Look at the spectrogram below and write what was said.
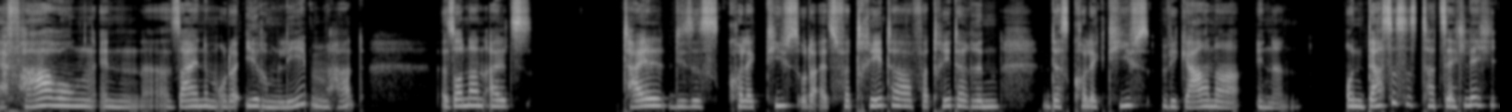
Erfahrungen in äh, seinem oder ihrem Leben hat, sondern als Teil dieses Kollektivs oder als Vertreter, Vertreterin des Kollektivs VeganerInnen. Und das ist es tatsächlich,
